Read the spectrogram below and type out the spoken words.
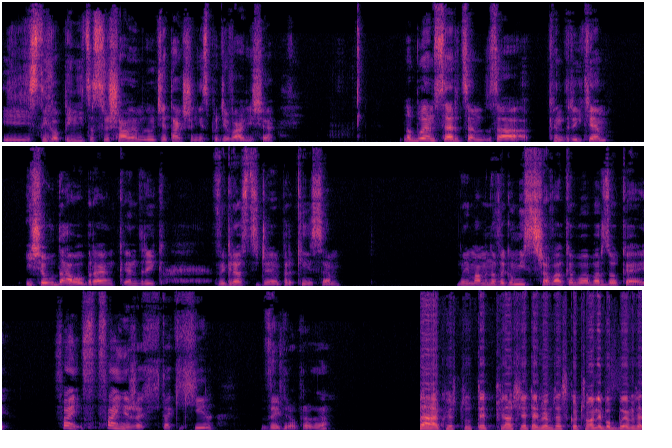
I z tych opinii, co słyszałem, ludzie także nie spodziewali się. No byłem sercem za Kendrickiem i się udało. Brian Kendrick wygrał z TJ Perkinsem. No i mamy nowego mistrza. Walka była bardzo okej. Faj, f- fajnie, że taki heel wygrał, prawda? Tak, chociaż tutaj przyznam się, że też byłem zaskoczony, bo byłem za,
